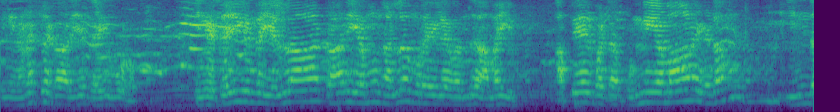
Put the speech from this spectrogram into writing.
நீங்க நினைச்ச காரியம் கை போடும் நீங்க செய்கின்ற எல்லா காரியமும் நல்ல முறையில வந்து அமையும். அப்பேற்பட்ட புண்ணியமான இடம் இந்த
